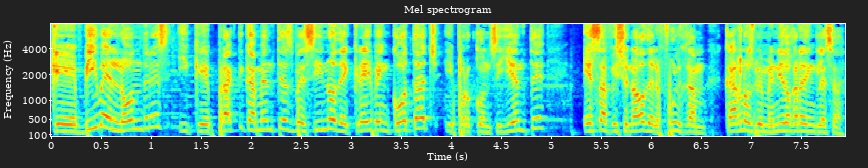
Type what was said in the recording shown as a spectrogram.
que vive en Londres y que prácticamente es vecino de Craven Cottage y por consiguiente es aficionado del Fulham. Carlos, bienvenido a Grada Inglesa.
